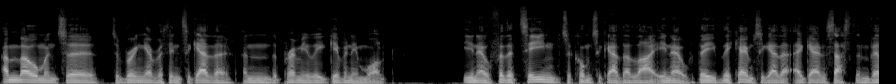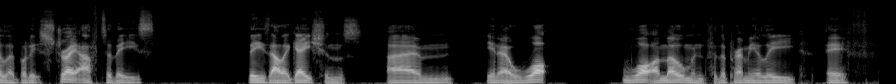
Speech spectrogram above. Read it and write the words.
a moment to to bring everything together, and the Premier League giving him one. You know, for the team to come together, like you know, they they came together against Aston Villa, but it's straight after these these allegations. Um, you know what what a moment for the Premier League if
